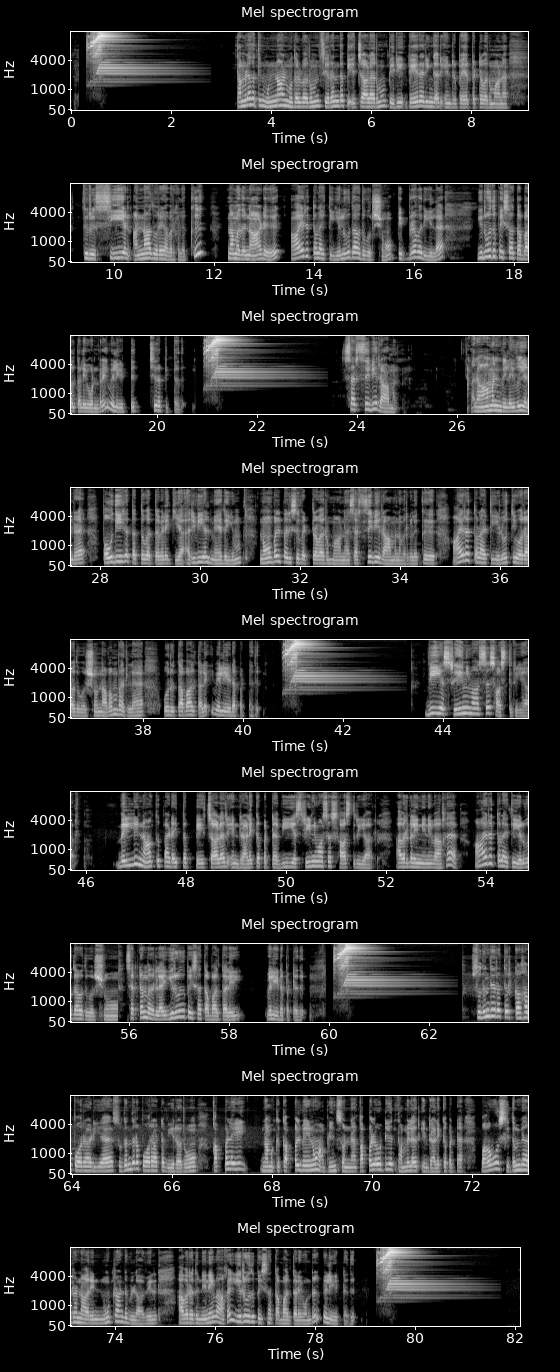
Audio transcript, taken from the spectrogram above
தமிழகத்தின் முன்னாள் முதல்வரும் சிறந்த பேச்சாளரும் பெரிய பேரறிஞர் என்று பெயர் பெற்றவருமான திரு சி என் அண்ணாதுரை அவர்களுக்கு நமது நாடு ஆயிரத்தி தொள்ளாயிரத்தி எழுபதாவது வருஷம் பிப்ரவரியில் இருபது பைசா தபால் தலை ஒன்றை வெளியிட்டு சிறப்பித்தது. சர். சிவி ராமன். ராமன் விளைவு என்ற பௌதீக தத்துவத்தை விளக்கிய அறிவியல் மேதையும் நோபல் பரிசு பெற்றவருமான சர். சி. வி. ராமன் அவர்களுக்கு ஆயிரத்தி தொள்ளாயிரத்தி எழுபத்தி ஓராவது வருஷம் நவம்பரில் ஒரு தபால் தலை வெளியிடப்பட்டது. வி. எஸ். ஸ்ரீனிவாச சாஸ்திரியார். வெள்ளி நாக்கு படைத்த பேச்சாளர் என்று அழைக்கப்பட்ட வி. எஸ். ஸ்ரீனிவாச சாஸ்திரியார் அவர்களின் நினைவாக ஆயிரத்தி தொள்ளாயிரத்தி எழுபதாவது வருஷம் செப்டம்பரில் இருபது பைசா தபால் தலை வெளியிடப்பட்டது. சுதந்திரத்திற்காக போராடிய சுதந்திர போராட்ட வீரரும் கப்பலை நமக்கு கப்பல் வேணும் அப்படின்னு சொன்ன கப்பலோட்டிய தமிழர் என்று அழைக்கப்பட்ட வவு சிதம்பரனாரின் நூற்றாண்டு விழாவில் அவரது நினைவாக இருபது பைசா தபால் தலை ஒன்று வெளியிட்டது.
